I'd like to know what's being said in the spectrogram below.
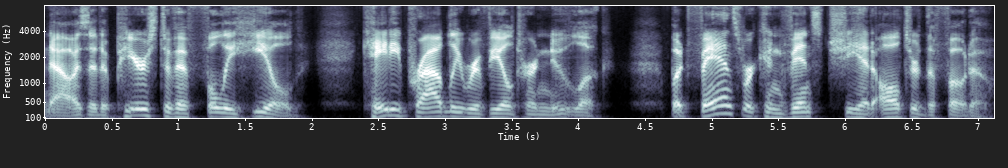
Now, as it appears to have fully healed, Katie proudly revealed her new look, but fans were convinced she had altered the photo.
